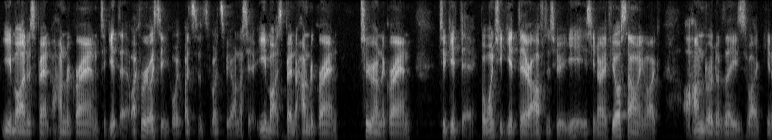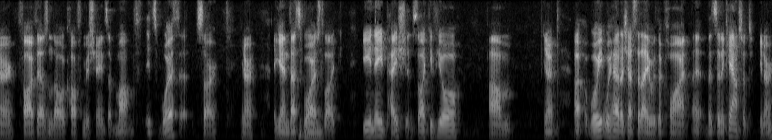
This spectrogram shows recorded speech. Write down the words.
you might have spent a hundred grand to get there. Like realistically, let's let's be honest here. You might spend a hundred grand, two hundred grand to get there. But once you get there after two years, you know, if you're selling like a hundred of these, like you know, five thousand dollar coffee machines a month, it's worth it. So you know, again, that's why it's mm-hmm. like you need patience. Like if you're um, you know, we, we had a chat today with a client uh, that's an accountant. You know,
